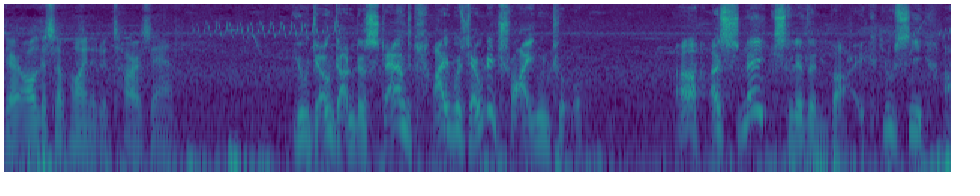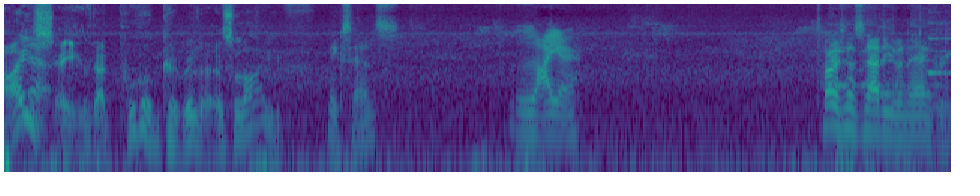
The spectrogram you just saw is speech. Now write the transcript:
They're all disappointed with Tarzan. You don't understand. I was only trying to. Ah, a snake slithered by. You see, I yeah. saved that poor gorilla's life. Makes sense. Liar. Tarzan's not even angry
